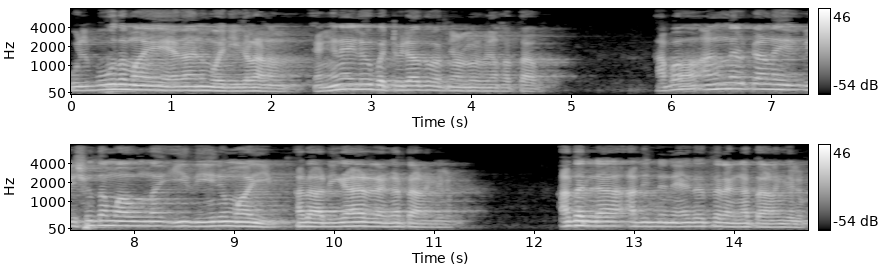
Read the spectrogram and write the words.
ഉത്ഭൂതമായ ഏതാനും വരികളാണ്. എങ്ങനെയായാലും പറ്റൂല എന്ന് പറഞ്ഞു പിന്നെ ഖത്താബ്. അപ്പോൾ അന്നൽക്കാണ് വിശുദ്ധമാവുന്ന ഈ ദീനുമായി അത് അധികാര രംഗത്താണെങ്കിലും അതല്ല അതിന്റെ നേതൃത്വ രംഗത്താണെങ്കിലും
